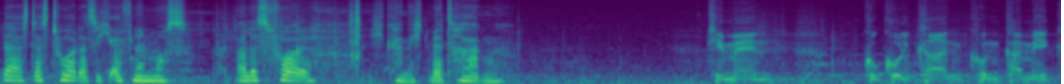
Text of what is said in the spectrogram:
Da ist das Tor, das ich öffnen muss. Alles voll. Ich kann nicht mehr tragen. Kimen. Kukulkan Kunkamik.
